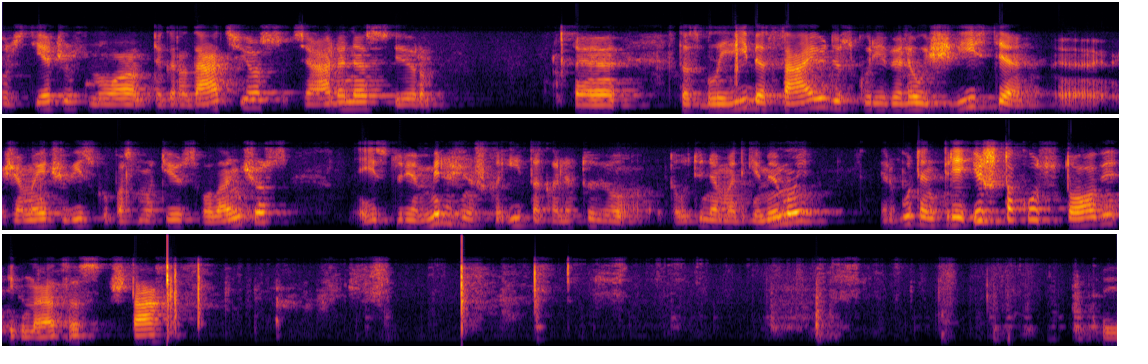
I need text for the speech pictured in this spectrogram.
valstiečius nuo degradacijos socialinės ir e, tas blaivybės sąjūdis, kurį vėliau išvystė e, žemaičių vyskupas Motijus Valančius, jis turėjo milžinišką įtaką lietuvių tautiniam atgimimui ir būtent prie ištakų stovi Ignacas Štachas. Tai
